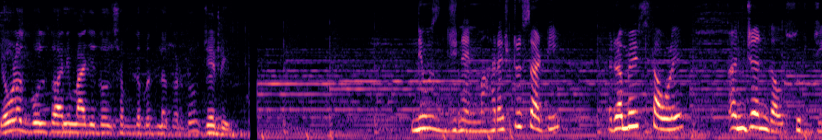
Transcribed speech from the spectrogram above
एवढंच बोलतो आणि माझे दोन शब्द बदल करतो. जय भीम. न्यूज जी महाराष्ट्रसाठी महाराष्ट्रासाठी रमेश सावळे अंजनगाव सुरजी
